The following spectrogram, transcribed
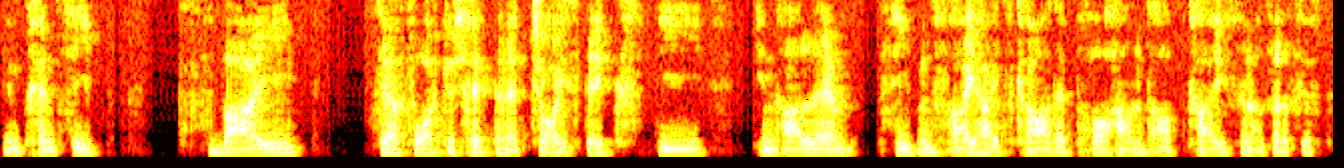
im Prinzip zwei sehr fortgeschrittene Joysticks, die in alle sieben Freiheitsgrade pro Hand abgreifen. Also das ist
